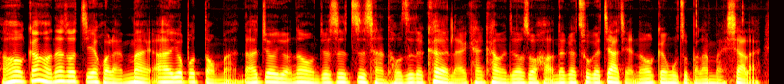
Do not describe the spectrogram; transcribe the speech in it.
然后刚好那时候接回来卖啊，又不懂嘛，然后就有那种就是自产投资的客人来看看完之后说好，那个出个价钱，然后跟屋主把它买下来，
